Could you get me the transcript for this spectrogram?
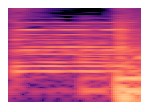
Tchau.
